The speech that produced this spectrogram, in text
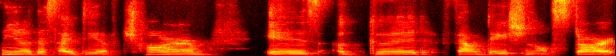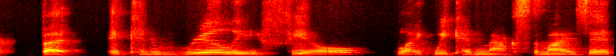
you know, this idea of charm is a good foundational start, but it can really feel like we can maximize it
